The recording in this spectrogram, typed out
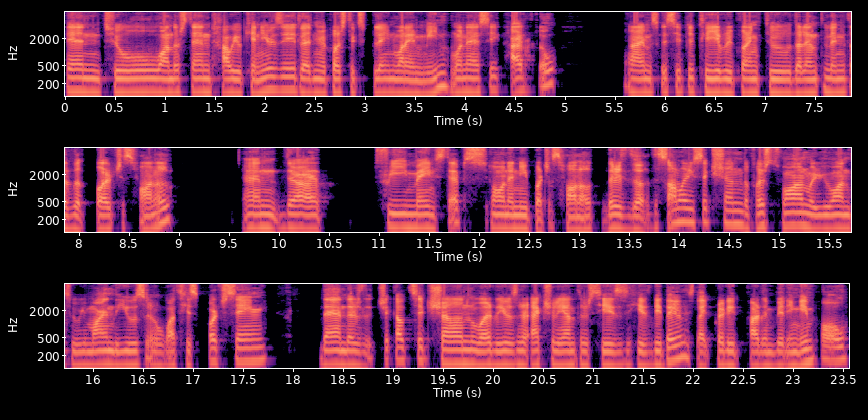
And to understand how you can use it, let me first explain what I mean when I say cart flow. I'm specifically referring to the length of the purchase funnel. And there are three main steps on any purchase funnel. There's the, the summary section, the first one where you want to remind the user what he's purchasing. Then there's the checkout section where the user actually enters his, his details like credit card and billing info.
